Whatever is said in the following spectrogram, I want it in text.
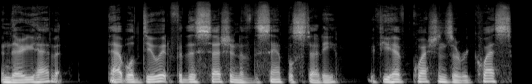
And there you have it. That will do it for this session of the sample study. If you have questions or requests,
